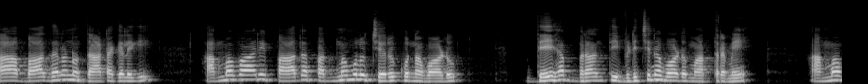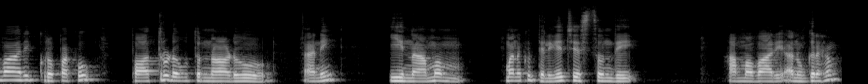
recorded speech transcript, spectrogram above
ఆ బాధలను దాటగలిగి అమ్మవారి పాద పద్మములు చేరుకున్నవాడు దేహభ్రాంతి విడిచినవాడు మాత్రమే అమ్మవారి కృపకు పాత్రుడవుతున్నాడు అని ఈ నామం మనకు తెలియచేస్తుంది. అమ్మవారి అనుగ్రహం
